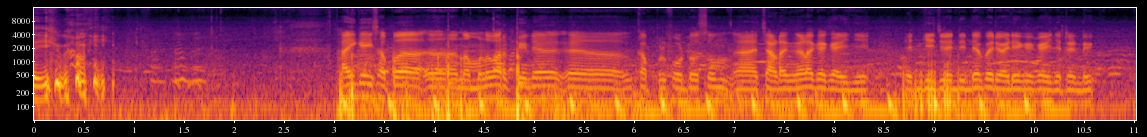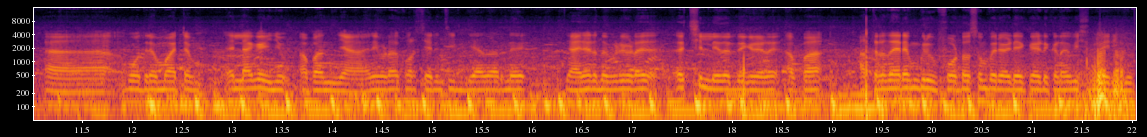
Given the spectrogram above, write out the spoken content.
ദൈവമേ. ഹായ് ഗൈസ് അപ്പോൾ നമ്മൾ വർക്കിന്റെ കപ്പിൾ ഫോട്ടോസും ചടങ്ങുകളൊക്കെ കഴിഞ്ഞ് എൻഗേജ്മെന്റിന്റെ പരിപാടിയൊക്കെ കഴിഞ്ഞിട്ടുണ്ട്. മോതിരം മാറ്റം എല്ലാം കഴിഞ്ഞു. അപ്പം ഞാനിവിടെ കുറച്ച് നേരം ചില്ലാന്ന് പറഞ്ഞ് ഞാനിരുന്നു കൂടി ഇവിടെ ചില്ല് ചെയ്തുകൊണ്ടിരിക്കുകയാണ് അപ്പോൾ അത്ര നേരം ഗ്രൂപ്പ് ഫോട്ടോസും പരിപാടിയൊക്കെ എടുക്കണത് വിഷ്ണുവായിരിക്കും.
